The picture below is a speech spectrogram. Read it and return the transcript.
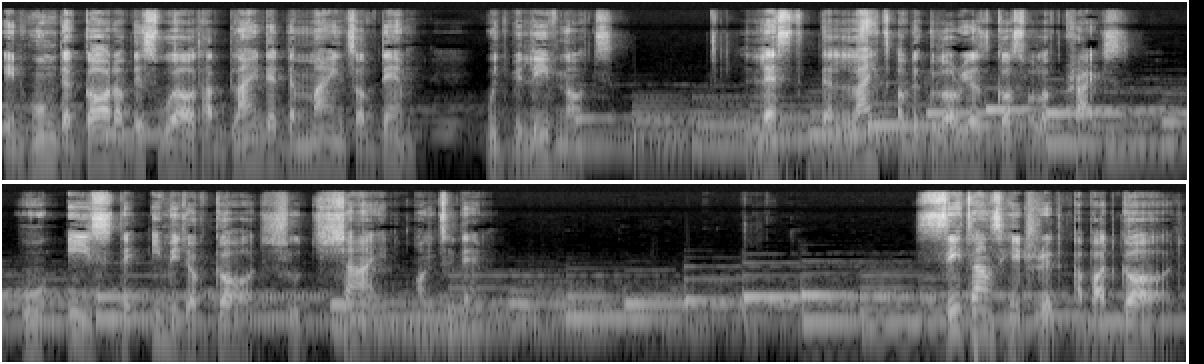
in whom the God of this world hath blinded the minds of them which believe not, lest the light of the glorious gospel of Christ, who is the image of God, should shine unto them. Satan's hatred about God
